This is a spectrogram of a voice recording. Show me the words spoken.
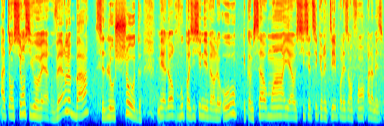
attention si vous verrez vers le bas, c'est de l'eau chaude. Mais alors vous positionnez vers le haut et comme ça au moins il y a aussi cette sécurité pour les enfants à la maison.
